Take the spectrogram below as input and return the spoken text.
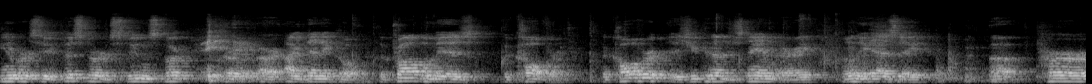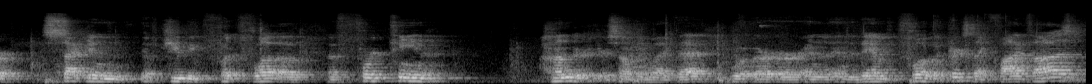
University of Pittsburgh students took are, are identical. The problem is the culvert. The culvert, as you can understand, Larry, only has a uh, per second of cubic foot flow of 1,400 or something like that, or, or, and, and the damn flow of the creek's like 5,000.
